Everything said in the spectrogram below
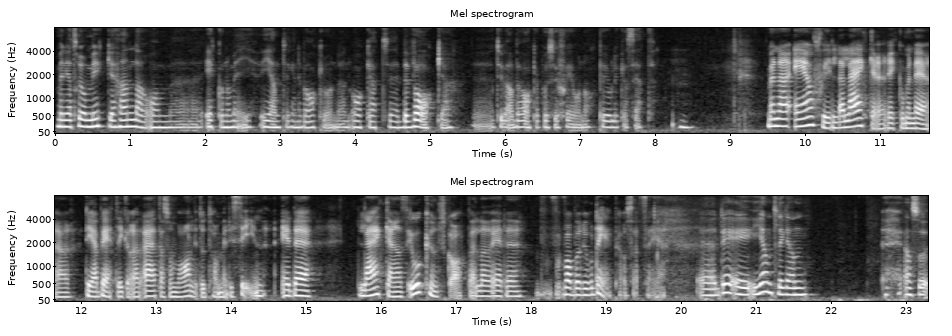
Men jag tror mycket handlar om eh, ekonomi egentligen i bakgrunden och att bevaka, tyvärr bevaka positioner på olika sätt. Mm. Men när enskilda läkare rekommenderar diabetiker att äta som vanligt och ta medicin, är det läkarens okunskap eller är det, vad beror det på så att säga? Eh, det är egentligen, alltså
